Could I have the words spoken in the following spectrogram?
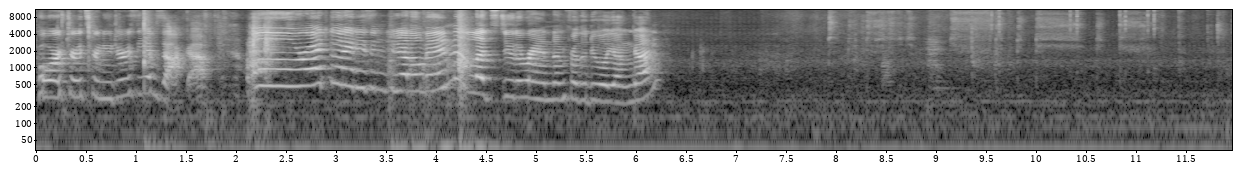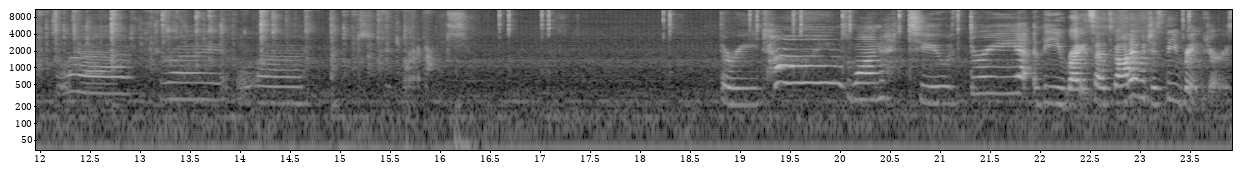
Portraits for New Jersey of Zacha. All right, ladies and gentlemen, let's do the random for the dual Young Gun. Left, right, left, right. Three times. One, two, three. The right side's got it, which is the Rangers.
